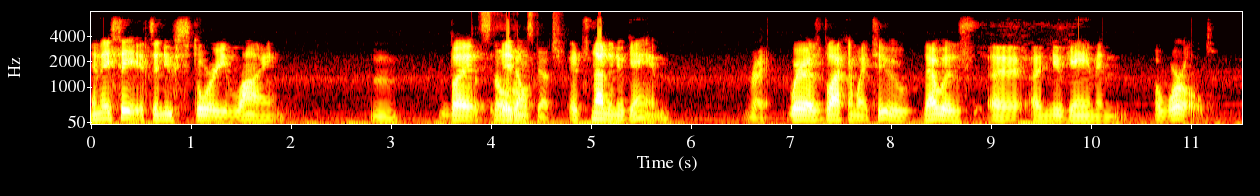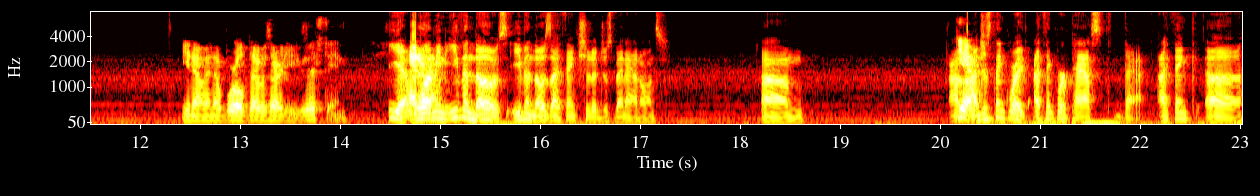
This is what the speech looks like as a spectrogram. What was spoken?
and they say it's a new storyline, Mm. but It's still they don't. sketch, It's not a new game. right? Whereas Black and White Two, that was a, a new game in a world. You know, in a world that was already existing. Yeah. I well, don't I mean, even those, even those, I think should have just been add-ons. Um. I, don't know, Yeah. I just think we're I think we're past that. I think uh.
